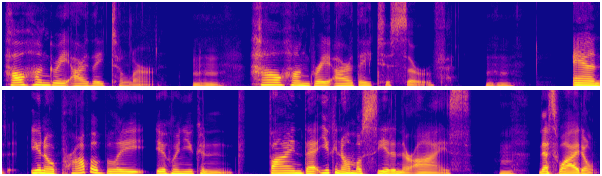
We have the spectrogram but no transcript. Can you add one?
How hungry are they to learn? Mm-hmm. How hungry are they to serve? Mm-hmm. And, you know, probably if, when you can find that, you can almost see it in their eyes. Hmm. That's why I don't.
